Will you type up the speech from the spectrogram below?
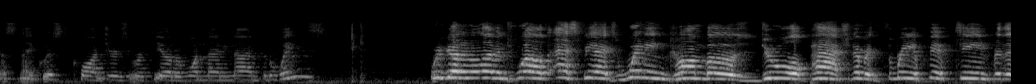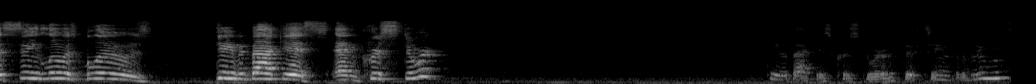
Gus Nyquist, quad jersey rookie out of 199 for the Wings. We've got an 11-12 SPX winning combos dual patch, number 3 of 15 for the St. Louis Blues. David Backes and Chris Stewart. David Backes, Chris Stewart out of 15 for the Blues.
